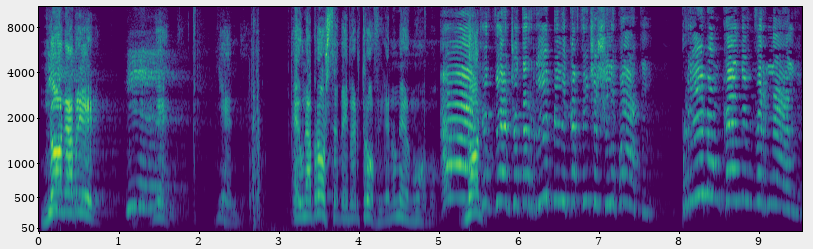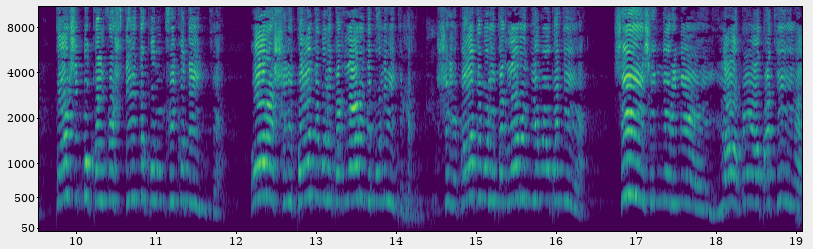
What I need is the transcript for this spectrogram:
non aprire! Niente, niente. È una prostata ipertrofica, non è un uomo. Ah, Non- che viaggio terribile che fece Scilepati! Prima un caldo invernale, poi si bucò il vestito con un fico d'India. Ora Scilepati vuole parlare di politica. Scilepati vuole parlare di omeopatia. Sì, signori miei, l'omeopatia.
